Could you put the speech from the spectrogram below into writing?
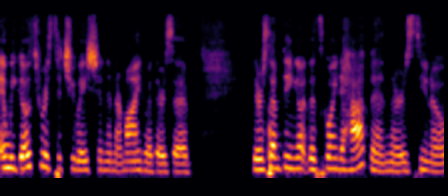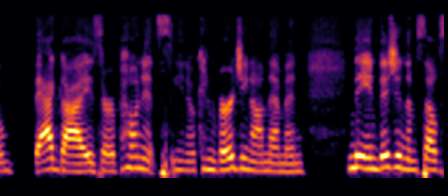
And we go through a situation in their mind where there's a there's something that's going to happen. There's you know bad guys or opponents you know converging on them and they envision themselves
